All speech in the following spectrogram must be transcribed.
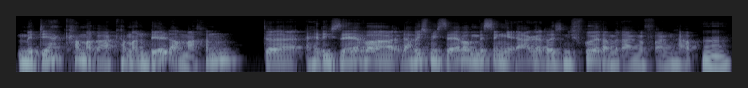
mit der Kamera kann man Bilder machen. Da hätte ich selber, da habe ich mich selber ein bisschen geärgert, dass ich nicht früher damit angefangen habe, ja.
